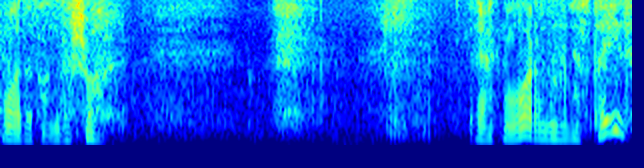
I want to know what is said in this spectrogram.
Вот это он зашел. Так, ну ворон у меня стоит.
